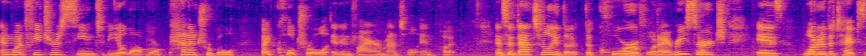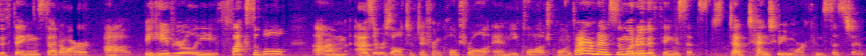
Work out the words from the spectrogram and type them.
and what features seem to be a lot more penetrable by cultural and environmental input. And so that's really the, the core of what I research is what are the types of things that are uh, behaviorally flexible um, as a result of different cultural and ecological environments, and what are the things that, that tend to be more consistent.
